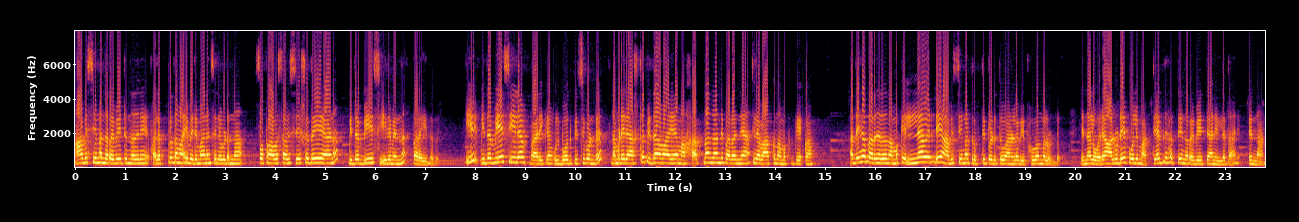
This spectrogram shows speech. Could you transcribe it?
ആവശ്യങ്ങൾ നിറവേറ്റുന്നതിന് ഫലപ്രദമായി വരുമാനം ചെലവിടുന്ന സ്വഭാവ സവിശേഷതയെയാണ് മിതവ്യയശീലം എന്ന് പറയുന്നത്. ഈ മിതവ്യയശീലം പാലിക്കാൻ ഉത്ബോധിപ്പിച്ചുകൊണ്ട് നമ്മുടെ രാഷ്ട്രപിതാവായ മഹാത്മാഗാന്ധി പറഞ്ഞ ചില വാക്ക് നമുക്ക് കേൾക്കാം. അദ്ദേഹം പറഞ്ഞത് നമുക്ക് എല്ലാവരുടെയും ആവശ്യങ്ങൾ തൃപ്തിപ്പെടുത്തുവാനുള്ള വിഭവങ്ങളുണ്ട്. എന്നാൽ ഒരാളുടെ പോലും അത്യാഗ്രഹത്തെ നിറവേറ്റാനില്ല താനും എന്നാണ്.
